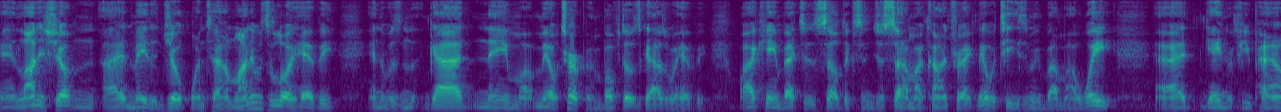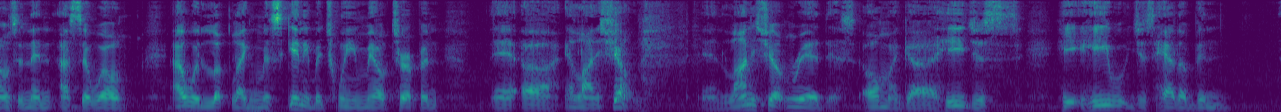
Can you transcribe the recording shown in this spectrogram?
And Lonnie Shelton, I had made a joke one time. Lonnie was a little heavy, and there was a guy named uh, Mel Turpin. Both those guys were heavy. Well, I came back to the Celtics and just signed my contract, they were teasing me about my weight. I gained a few pounds, and then I said, well, I would look like Miss Skinny between Mel Turpin and, uh, and Lonnie Shelton. And Lonnie Shelton read this. Oh my God, he just he he just had a, ven,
